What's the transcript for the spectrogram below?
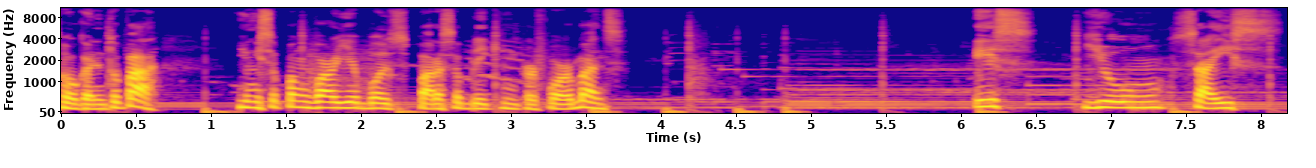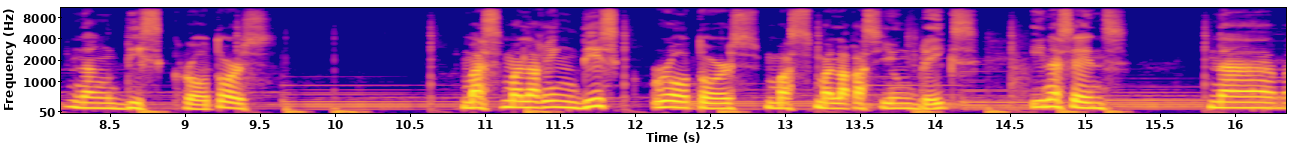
So ganito pa, yung isa pang variables para sa braking performance is yung size ng disc rotors. Mas malaking disc rotors, mas malakas yung brakes. In a sense, na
